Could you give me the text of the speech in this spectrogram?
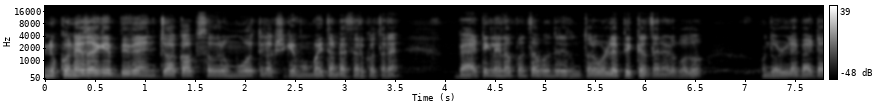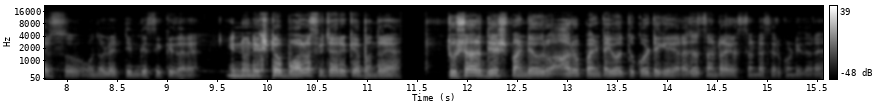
ಇನ್ನು ಕೊನೆಯದಾಗಿ ಬಿವ್ಯಾನ್ ಜಾಕಾಬ್ಸ್ ಅವರು ಮೂವತ್ತು ಲಕ್ಷಕ್ಕೆ ಮುಂಬೈ ತಂಡ ಸೇರ್ಕೋತಾರೆ. ಬ್ಯಾಟಿಂಗ್ ಏನಪ್ಪ ಅಂತ ಬಂದರೆ ಇದೊಂಥರ ಒಳ್ಳೆ ಪಿಕ್ ಅಂತಲೇ ಹೇಳ್ಬೋದು. ಒಂದೊಳ್ಳೆ ಬ್ಯಾಟರ್ಸು ಒಂದೊಳ್ಳೆ ಟೀಮ್ಗೆ ಸಿಕ್ಕಿದ್ದಾರೆ. ಇನ್ನು ನೆಕ್ಸ್ಟು ಬಾಲರ್ಸ್ ವಿಚಾರಕ್ಕೆ ಬಂದರೆ ತುಷಾರ್ ದೇಶಪಾಂಡೆ ಅವರು ಆರು ಪಾಯಿಂಟ್ ಐವತ್ತು ಕೋಟಿಗೆ ರಾಜಸ್ಥಾನ್ ರಾಯಲ್ಸ್ ತಂಡ ಸೇರಿಕೊಂಡಿದ್ದಾರೆ.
